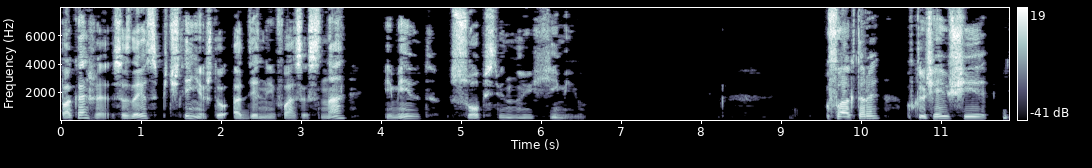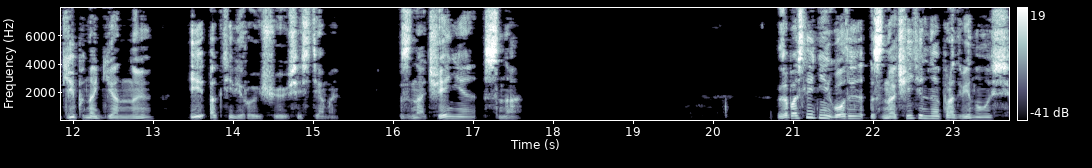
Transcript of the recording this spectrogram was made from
Пока же создается впечатление, что отдельные фазы сна имеют собственную химию. Факторы, включающие гипногенную и активирующую системы. Значение сна. За последние годы значительно продвинулось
